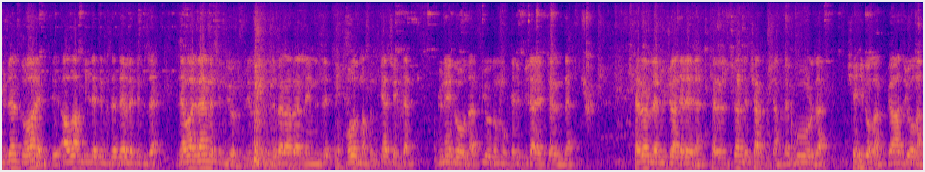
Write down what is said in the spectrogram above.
güzel dua etti. Allah milletimize, devletimize zeval vermesin diyoruz. Birliğimizi, beraberliğimizi bozmasın. Gerçekten Güneydoğu'da, yurdun muhtelif vilayetlerinde terörle mücadele eden, teröristlerle çarpışan ve burada şehit olan, gazi olan,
